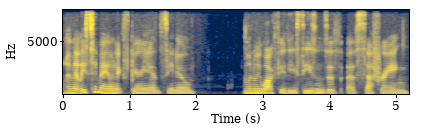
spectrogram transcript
I'm um, at least in my own experience, you know, when we walk through these seasons of, of suffering,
